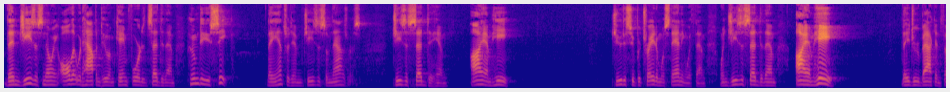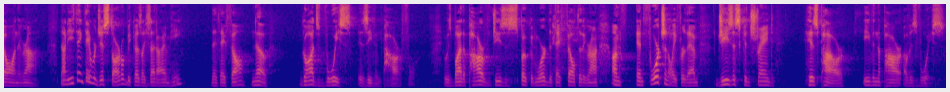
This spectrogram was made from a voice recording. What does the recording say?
Then Jesus, knowing all that would happen to him, came forward and said to them, Whom do you seek? They answered him, Jesus of Nazareth. Jesus said to him, I am he. Judas, who betrayed him, was standing with them. When Jesus said to them, I am he, they drew back and fell on the ground. Now, do you think they were just startled because I said, I am he? That they fell? No. God's voice is even powerful. It was by the power of Jesus' spoken word that they fell to the ground. Unfortunately for them, Jesus constrained his power, even the power of his voice,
